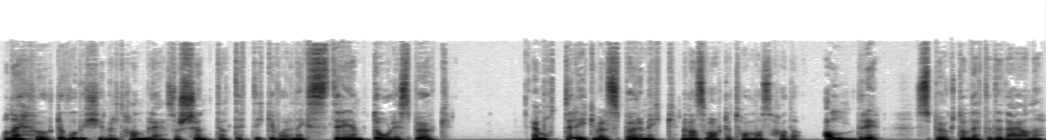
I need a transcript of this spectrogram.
og når jeg hørte hvor bekymret han ble, så skjønte jeg at dette ikke var en ekstremt dårlig spøk. Jeg måtte likevel spørre Mick, men han svarte Thomas hadde aldri spøkt om dette til deg, Anne.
